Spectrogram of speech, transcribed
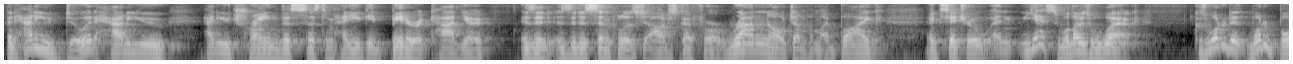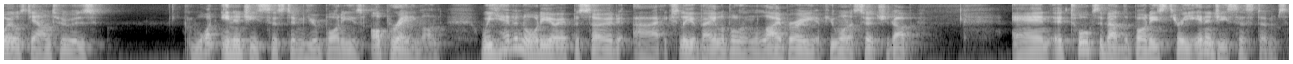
But how do you do it? How do you how do you train this system? How do you get better at cardio? Is it is it as simple as I'll just go for a run, I'll jump on my bike, etc. And yes, well those will work because what it what it boils down to is what energy system your body is operating on. We have an audio episode uh, actually available in the library if you want to search it up, and it talks about the body's three energy systems.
